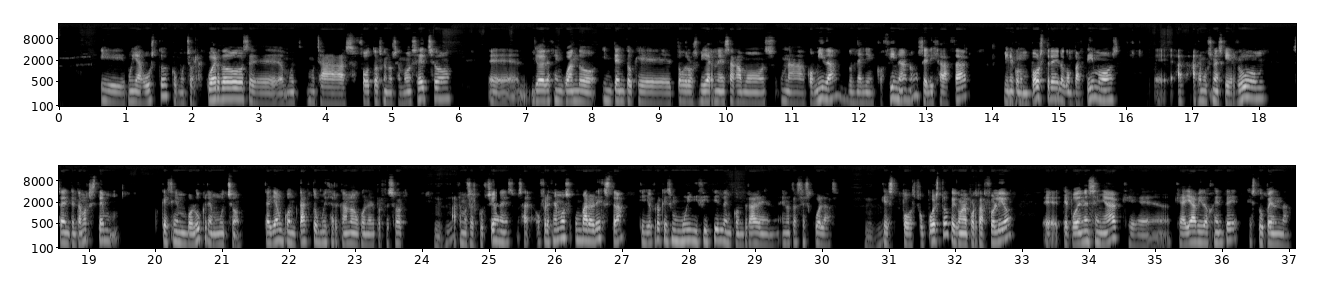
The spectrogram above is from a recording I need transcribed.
y muy a gusto, con muchos recuerdos, eh, muchas fotos que nos hemos hecho. Eh, yo de vez en cuando intento que todos los viernes hagamos una comida donde alguien cocina, ¿no? Se elige al azar, viene con un postre, lo compartimos, eh, hacemos una skate room, o sea, intentamos que, estén, que se involucren mucho, que haya un contacto muy cercano con el profesor. Hacemos excursiones, o sea, ofrecemos un valor extra que yo creo que es muy difícil de encontrar en, en otras escuelas que es por supuesto que con el portafolio eh, te pueden enseñar que, haya habido gente estupenda,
